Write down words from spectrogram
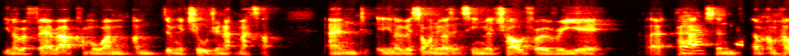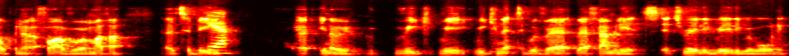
you know a fair outcome, or I'm I'm doing a children act matter and you know there's someone who hasn't seen their child for over a year uh, perhaps yeah. and I'm, I'm, helping a father or a mother uh, to be yeah. Uh, you know re, re, reconnected with their, their family it's it's really really rewarding.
